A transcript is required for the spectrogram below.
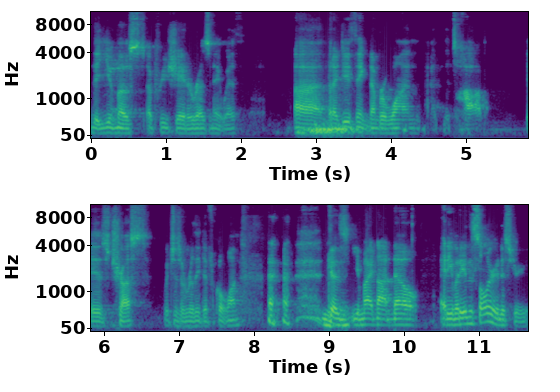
that you most appreciate or resonate with. Uh, but I do think number one at the top is trust, which is a really difficult one because mm-hmm. you might not know anybody in the solar industry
